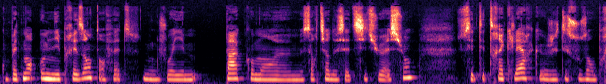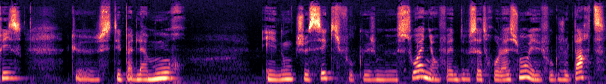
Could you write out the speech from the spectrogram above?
complètement omniprésente en fait. Donc je voyais pas comment euh, me sortir de cette situation. C'était très clair que j'étais sous emprise, que c'était pas de l'amour. Et donc je sais qu'il faut que je me soigne en fait de cette relation et il faut que je parte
